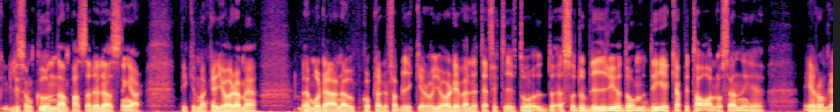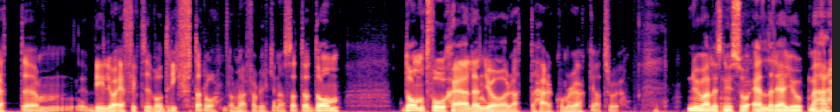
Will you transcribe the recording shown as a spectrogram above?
liksom kundanpassade lösningar. Vilket man kan göra med, med moderna uppkopplade fabriker och göra det väldigt effektivt. Och, d- alltså då blir det ju de, det är kapital och sen är, är de rätt eh, billiga och effektiva att drifta då, de här fabrikerna. Så att de, de två skälen gör att det här kommer öka tror jag. Nu alldeles nyss så eldade jag ju upp med här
